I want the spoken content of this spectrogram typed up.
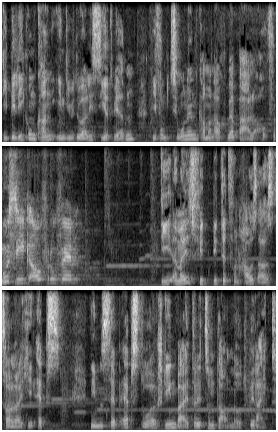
Die Belegung kann individualisiert werden, die Funktionen kann man auch verbal aufrufen. Musik aufrufen! Die Amazfit bietet von Haus aus zahlreiche Apps. Im SEP App Store stehen weitere zum Download bereit.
